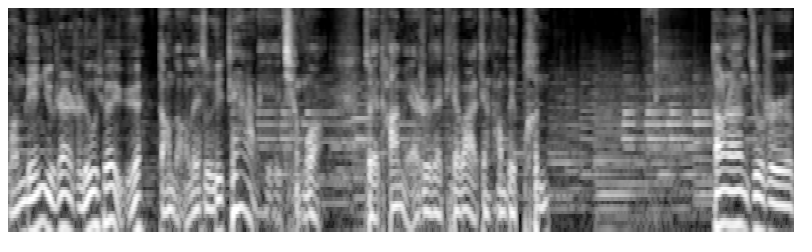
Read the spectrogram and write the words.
我们邻居认识刘学宇等等，类似于这样的一些情况，所以他们也是在贴吧里经常被喷。当然，就是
